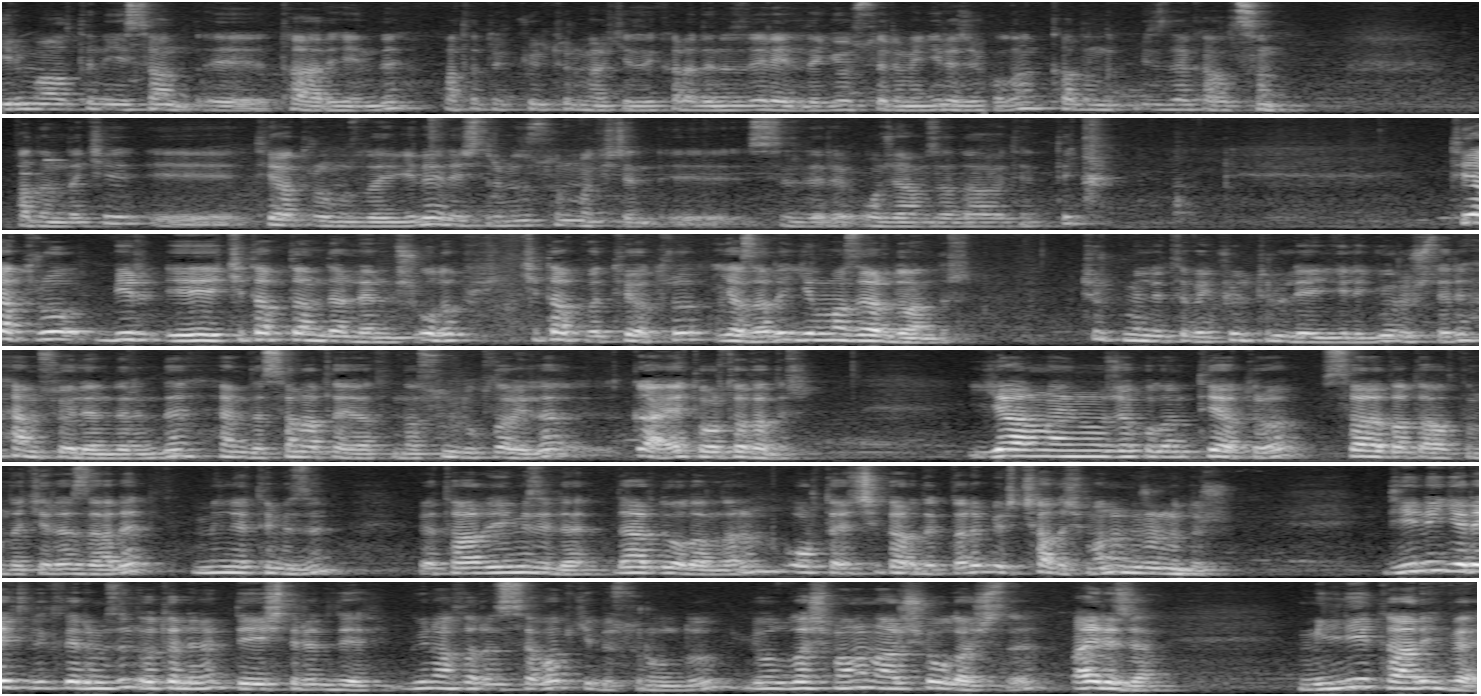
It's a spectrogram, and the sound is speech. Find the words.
26 Nisan e, tarihinde Atatürk Kültür Merkezi Karadeniz Ereğli'de gösterime girecek olan Kadınlık Bizde Kalsın adındaki e, tiyatromuzla ilgili eleştirimizi sunmak için e, sizleri ocağımıza davet ettik. Tiyatro bir e, kitaptan derlenmiş olup kitap ve tiyatro yazarı Yılmaz Erdoğan'dır. Türk milleti ve kültürüyle ilgili görüşleri hem söylemlerinde hem de sanat hayatında sunduklarıyla gayet ortadadır. Yarın yayınlanacak olan tiyatro, Saradat altındaki rezalet, milletimizin ve tarihimiz ile derdi olanların ortaya çıkardıkları bir çalışmanın ürünüdür. Dini gerekliliklerimizin ötelenip değiştirildiği, günahların sevap gibi sunulduğu, yozlaşmanın arşa ulaştığı, ayrıca milli tarih ve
